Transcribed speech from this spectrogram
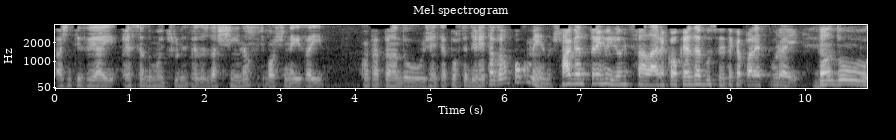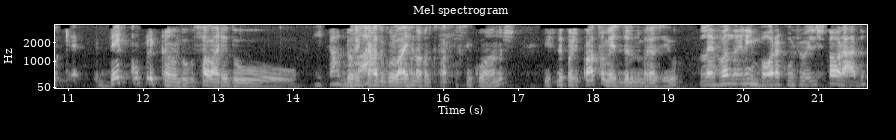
A gente vê aí crescendo muito os clubes de empresas da China, o futebol chinês aí contratando gente à torta direita, agora um pouco menos. Pagando 3 milhões de salário a qualquer Zé Buceta que aparece por aí. Dando. decuplicando o salário do Ricardo do Goulart. Ricardo Goulart renovando o contrato por 5 anos. Isso depois de 4 meses dele no Brasil. Levando ele embora com o joelho estourado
